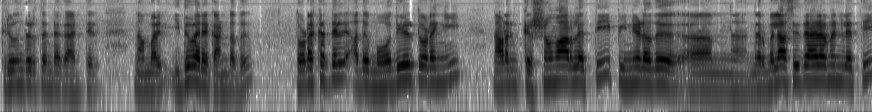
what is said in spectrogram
തിരുവനന്തപുരത്തിന്റെ കാര്യത്തിൽ നമ്മൾ ഇതുവരെ കണ്ടത്. തുടക്കത്തിൽ അത് മോദിയിൽ തുടങ്ങി നടൻ കൃഷ്ണകുമാറിലെത്തി പിന്നീട് അത് നിർമ്മലാ സീതാരാമനിലെത്തി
